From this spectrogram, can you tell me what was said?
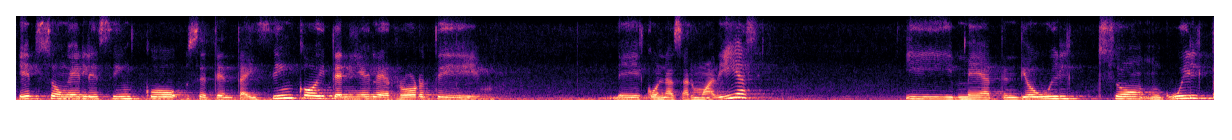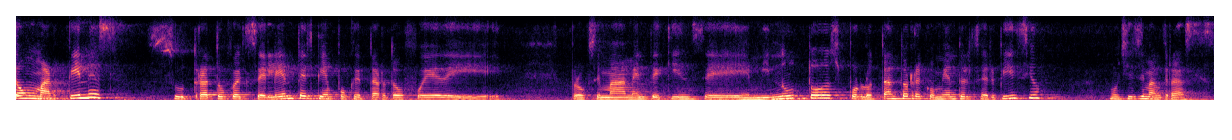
Epson L575 y tenía el error de, con las almohadillas. Y me atendió Wilson, Wilton Martínez. Su trato fue excelente. El tiempo que tardó fue de aproximadamente 15 minutos, por lo tanto recomiendo el servicio. Muchísimas gracias.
